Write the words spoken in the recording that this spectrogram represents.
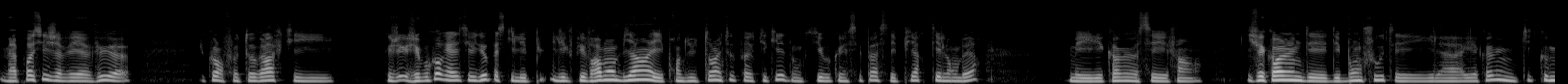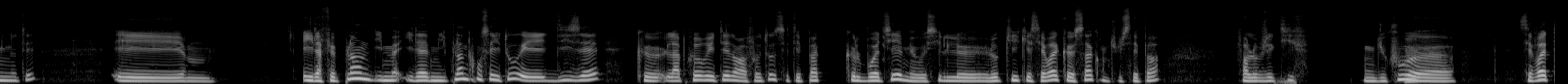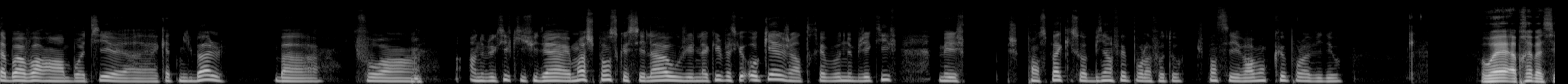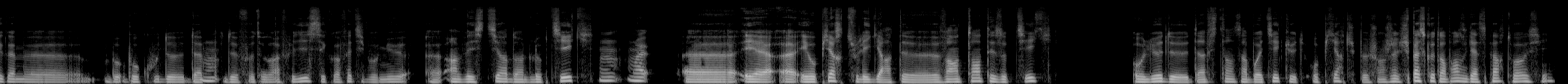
Mais après aussi, j'avais vu euh, du coup un photographe qui. que J'ai beaucoup regardé ses vidéos parce qu'il explique vraiment bien et il prend du temps et tout pour expliquer. Donc si vous connaissez pas, c'est Pierre T. Lambert. Mais il est quand même assez. Enfin, il fait quand même des, des bons shoots et il a, il a quand même une petite communauté. Et, hum, et il a fait plein, de- il, a mis plein de conseils et tout, et il disait que la priorité dans la photo, c'était pas que le boîtier, mais aussi l'optique. Et c'est vrai que ça, quand tu le sais pas, enfin l'objectif. Donc du coup, Mm. euh, c'est vrai que t'as beau avoir un boîtier à 4000 balles, bah il faut un, Mm. un objectif qui suit derrière. Et moi, je pense que c'est là où j'ai une lacune, parce que ok, j'ai un très bon objectif, mais je, je pense pas qu'il soit bien fait pour la photo. Je pense que c'est vraiment que pour la vidéo. Ouais, après, bah, c'est comme euh, be- beaucoup de, d'app- Mm. de photographes le disent, c'est qu'en fait, il vaut mieux euh, investir dans de l'optique Mm, ouais. euh, et, euh, et au pire, tu les gardes euh, 20 ans, tes optiques, au lieu de, d'investir dans un boîtier que, au pire, tu peux changer. Je sais pas ce que t'en penses, Gaspard, toi aussi.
